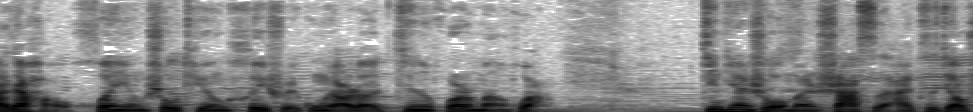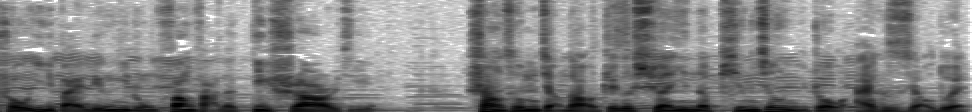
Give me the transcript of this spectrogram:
大家好，欢迎收听黑水公园的金花漫画。今天是我们杀死 X 教授一百零一种方法的第十二集。上次我们讲到，这个眩音的平行宇宙 X 小队，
